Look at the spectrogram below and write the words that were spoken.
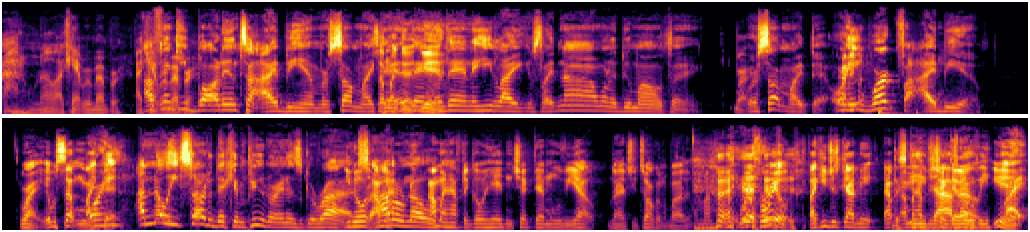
I don't know. I can't remember. I I can't think remember. he bought into IBM or something like Something that. like and, then, yeah. and then he like was like, nah, I want to do my own thing, Right. or something like that. Or I he mean- worked for IBM, Right. It was something like or that. he. I know he started a computer in his garage. You know what? so I'm I don't know. I'm gonna have to go ahead and check that movie out. Now that you're talking about it, gonna for real. Like you just got me. I'm, The I'm gonna have Steve to check Jobs that out. movie? Yeah. Right,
